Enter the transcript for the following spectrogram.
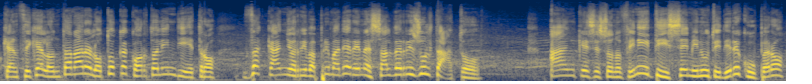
che anziché allontanare lo tocca corto all'indietro. Zaccagno arriva prima di Arena e salva il risultato. Anche se sono finiti i sei minuti di recupero,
